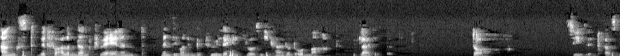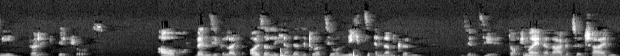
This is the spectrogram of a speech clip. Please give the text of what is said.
Angst wird vor allem dann quälend, wenn sie von dem Gefühl der Hilflosigkeit und Ohnmacht begleitet wird. Doch sie sind fast nie völlig hilflos. Auch wenn sie vielleicht äußerlich an der Situation nichts ändern können, sind sie doch immer in der Lage zu entscheiden,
